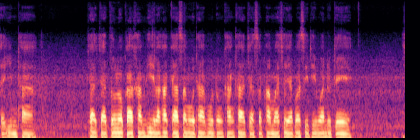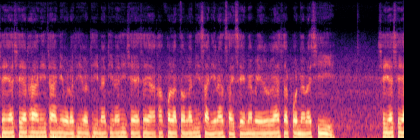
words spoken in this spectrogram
จอินทาจาจตุโลกาคัมพีลักขกาสมุทาภูตรงคังคาจัสสภามัชยประสิทธิวันตุเต ชยชยธานิธานิวรทีวรทีนาทีนาทีชยชยคัคคนละตนละนิสานิรันสายเสนาเมรุราชพลนรชีชยชย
